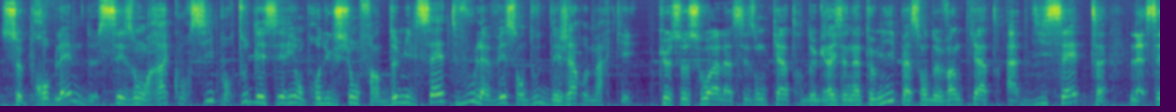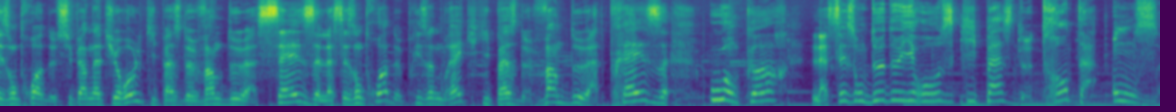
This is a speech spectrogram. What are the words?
Ce problème de saison raccourcie pour toutes les séries en production fin 2007, vous l'avez sans doute déjà remarqué. Que ce soit la saison 4 de Grey's Anatomy passant de 24 à 17, la saison 3 de Supernatural qui passe de 22 à 16, la saison 3 de Prison Break qui passe de 22 à 13, ou encore la saison 2 de Heroes qui passe de 30 à 11.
